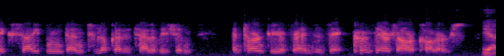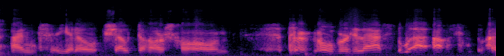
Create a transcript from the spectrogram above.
exciting than to look at a television and turn to your friends and say, "There's our colours." Yeah. and you know shout the horse horn over the last. well, I, I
